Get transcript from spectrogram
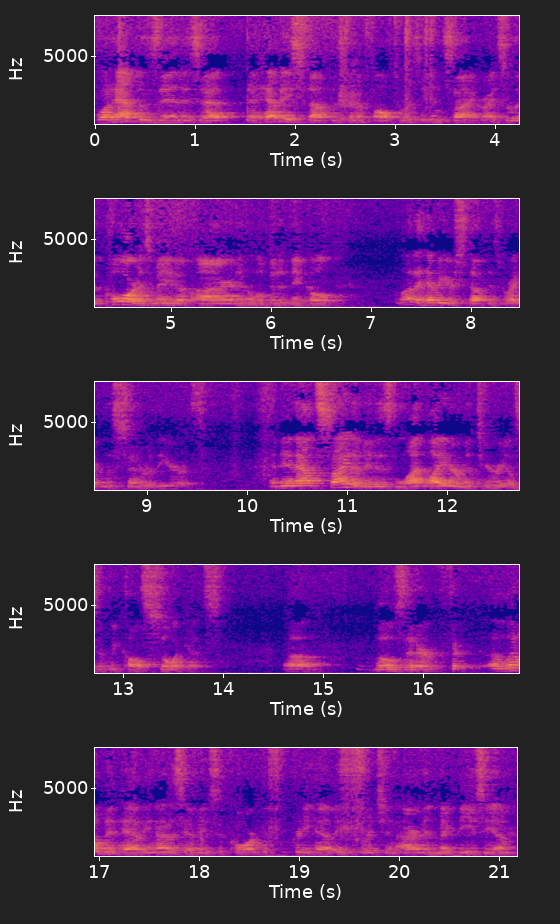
what happens then is that the heavy stuff is going to fall towards the inside, right? So the core is made of iron and a little bit of nickel. A lot of heavier stuff is right in the center of the Earth. And then outside of it is lighter materials that we call silicates. Uh, those that are a little bit heavy, not as heavy as the core, but pretty heavy, rich in iron and magnesium,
